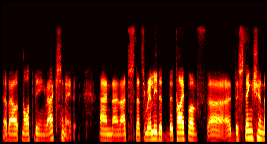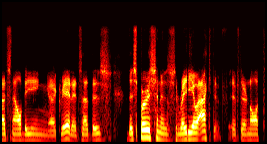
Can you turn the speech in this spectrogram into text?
about not being vaccinated, and, and that's that's really the, the type of uh, distinction that's now being uh, created. It's that this this person is radioactive if they're not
